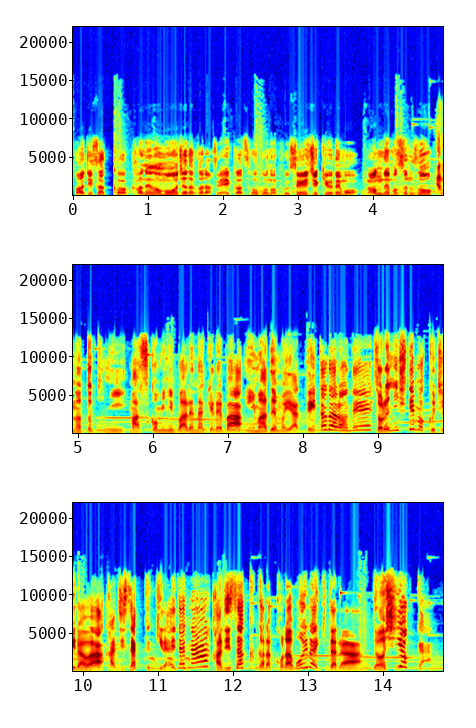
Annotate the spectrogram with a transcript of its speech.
カジサックは金の亡者だから生活保護の不正受給でも何でもするぞ。あの時にマスコミにバレなければ今でもやっていただろうね。それにしてもクジラはカジサック嫌いだな。カジサックからコラボ依頼来たらどうしよっか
